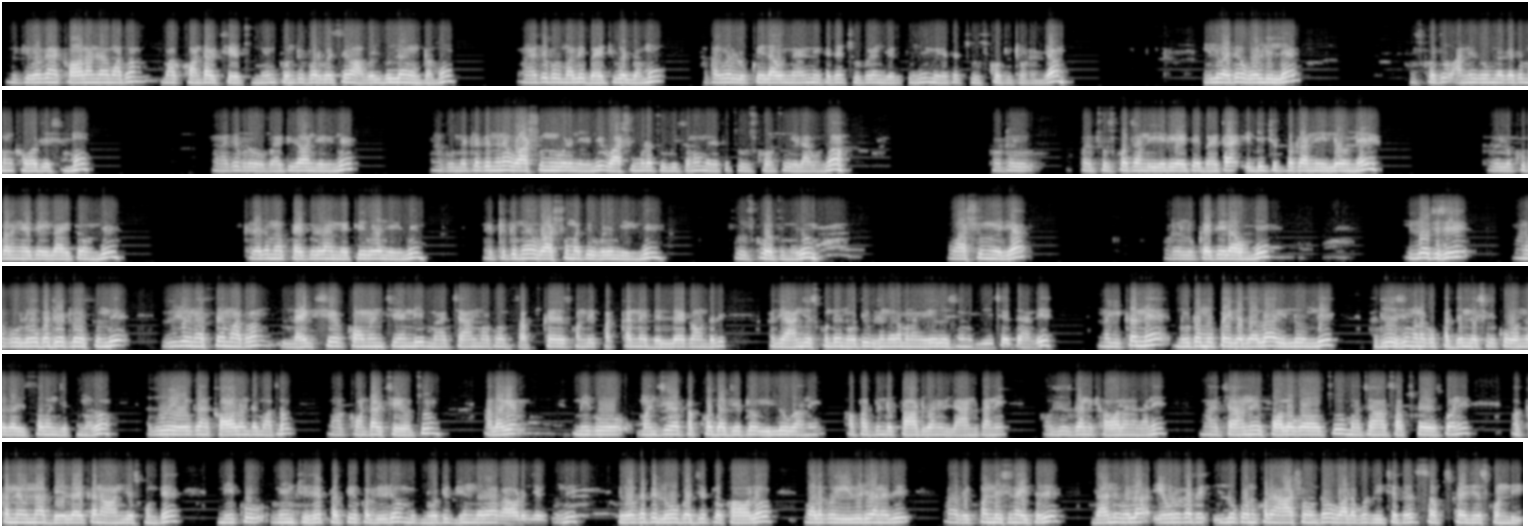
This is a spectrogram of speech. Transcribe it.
మీకు ఎవరికైనా కావాలన్నా మాత్రం మాకు కాంటాక్ట్ చేయొచ్చు. మేము ట్వంటీ ఫోర్ బై సెవెన్ అవైలబుల్లో ఉంటాము. అయితే ఇప్పుడు మళ్ళీ బయటకు వెళ్దాము. అక్కడ కూడా లుక్ ఎలా ఉందని మీకైతే చూపించడం జరుగుతుంది. మీరైతే చూసుకోవచ్చు టోటల్గా. ఇల్లు అయితే ఓల్డ్ ఇల్లే. చూసుకోవచ్చు. అన్ని రూమ్లకు అయితే మనం కవర్ చేసాము. అయితే ఇప్పుడు బయటకు రావడం జరిగింది. నాకు మెట్ల కిందనే వాష్రూమ్ ఇవ్వడం జరిగింది. వాష్రూమ్ కూడా చూపిస్తాను. మీరైతే చూసుకోవచ్చు ఎలా ఉందో. టోటల్ చూసుకోవచ్చు అండి ఏరియా అయితే బయట. ఇంటి చుట్టుపక్కల అన్ని ఇల్లే ఉన్నాయి. లుక్ పరంగా అయితే ఇలా అయితే ఉంది. ఇక్కడైతే మనకు పైకి వెళ్ళడానికి మెట్లు ఇవ్వడం జరిగింది. మెట్ల కింద వాష్రూమ్ అయితే ఇవ్వడం జరిగింది. చూసుకోవచ్చు మీరు. Washroom area. లుక్ అయితే ఇలా ఉంది. ఇల్లు వచ్చేసి మనకు లో బడ్జెట్లో వస్తుంది. వీడియో నచ్చితే మాత్రం లైక్ షేర్ కామెంట్ చేయండి. మా ఛానల్ మాత్రం సబ్స్క్రైబ్ చేసుకోండి. పక్కనే బెల్ లేక ఉంటుంది. అది ఆన్ చేసుకుంటే నోటిఫికేషన్ ద్వారా మనం ఏ విషయం రీచ్ అవుతాయండి నాకు ఇక్కడనే నూట ముప్పై గజాల ఇల్లు ఉంది. అది చూసి మనకు పద్దెనిమిది లక్షలకు వంద గారు ఇస్తామని చెప్తున్నారు అది కూడా ఎవరికైనా కావాలంటే మాత్రం మాకు కాంటాక్ట్ చేయవచ్చు అలాగే మీకు మంచిగా తక్కువ బడ్జెట్లో ఇల్లు కానీ అపార్ట్మెంట్ ప్లాట్ కానీ ల్యాండ్ కానీ హౌసెస్ కానీ కావాలన్నా కానీ మా ఛానల్ని ఫాలో కావచ్చు మా ఛానల్ సబ్స్క్రైబ్ చేసుకొని పక్కనే ఉన్న బెల్ ఐకాన్ ఆన్ చేసుకుంటే మీకు మేము చేసే ప్రతి ఒక్క వీడియో మీకు నోటిఫికేషన్ ద్వారా రావడం జరుగుతుంది. ఎవరికైతే లో బడ్జెట్లో కావాలో వాళ్ళకు ఈ వీడియో అనేది రికమెండేషన్ అవుతుంది దానివల్ల ఎవరికైతే ఇల్లు కొనుక్కోవాలని ఆశ ఉంటో వాళ్ళకు రీచ్ అవుతుంది. సబ్స్క్రైబ్ చేసుకోండి.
